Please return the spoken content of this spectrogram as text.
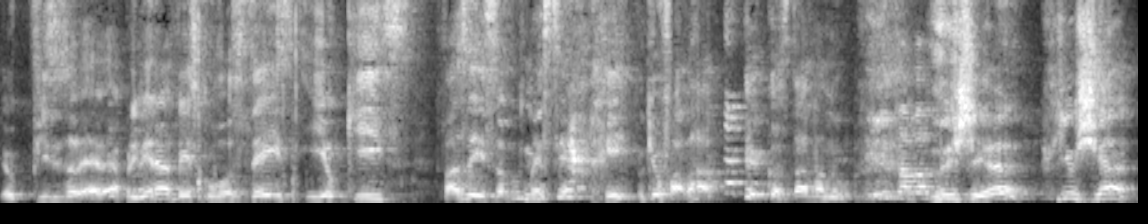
Eu fiz isso é a primeira vez com vocês e eu quis fazer isso, só que eu comecei a rir, porque eu falava, eu encostava no, Ele tava no Jean, e o Jean,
